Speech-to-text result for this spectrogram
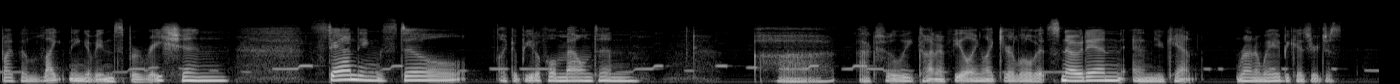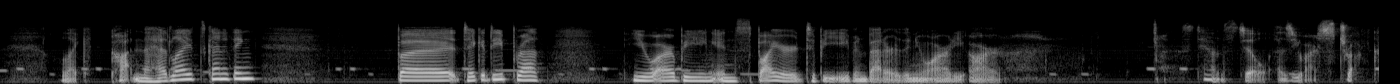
by the lightning of inspiration, standing still like a beautiful mountain, uh, actually kind of feeling like you're a little bit snowed in and you can't run away because you're just like caught in the headlights kind of thing. But take a deep breath. You are being inspired to be even better than you already are. Stand still as you are struck.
